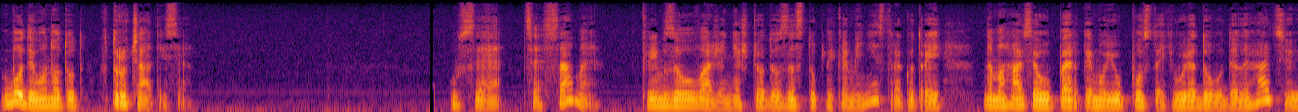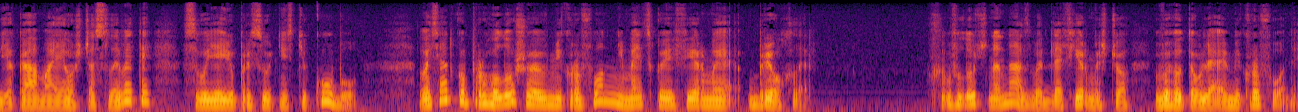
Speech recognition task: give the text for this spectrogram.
Буде воно тут втручатися. Усе це саме, крім зауваження щодо заступника міністра, котрий намагався уперти мою постать в урядову делегацію, яка має ощасливити своєю присутністю Кубу, Васятко проголошує в мікрофон німецької фірми Брьохлер. Влучна назва для фірми, що виготовляє мікрофони.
